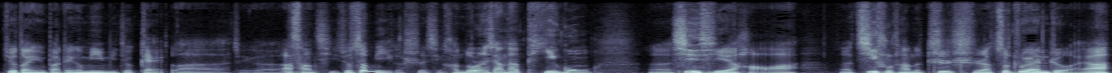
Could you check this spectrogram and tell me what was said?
就等于把这个秘密就给了这个阿桑奇，就这么一个事情。很多人向他提供，呃，信息也好啊，呃，技术上的支持啊，做志愿者呀，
